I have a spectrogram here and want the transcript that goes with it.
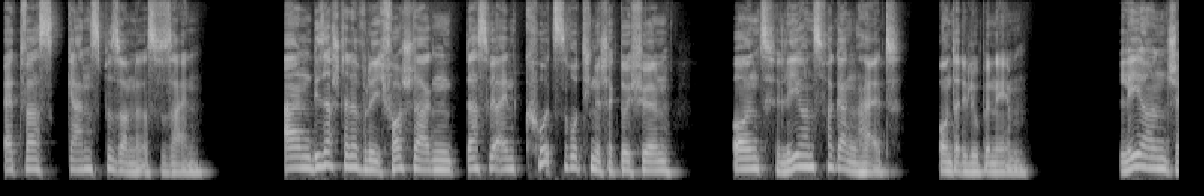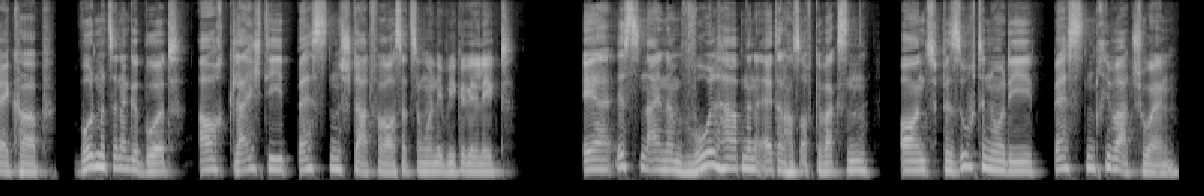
etwas ganz Besonderes zu sein. An dieser Stelle würde ich vorschlagen, dass wir einen kurzen Routinecheck durchführen und Leons Vergangenheit unter die Lupe nehmen. Leon Jacob wurde mit seiner Geburt auch gleich die besten Startvoraussetzungen in die Wiege gelegt. Er ist in einem wohlhabenden Elternhaus aufgewachsen und besuchte nur die besten Privatschulen.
